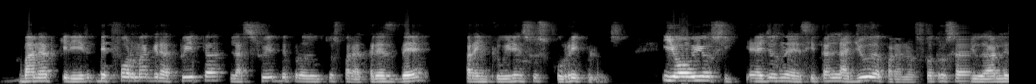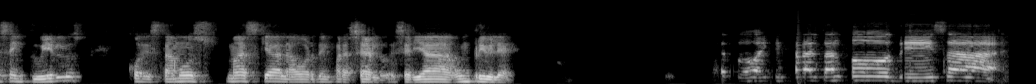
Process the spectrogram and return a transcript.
van a adquirir de forma gratuita la suite de productos para 3D para incluir en sus currículums. Y obvio, si ellos necesitan la ayuda para nosotros ayudarles a incluirlos, estamos más que a la orden para hacerlo. Sería un privilegio. Hay que estar al tanto de esa,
